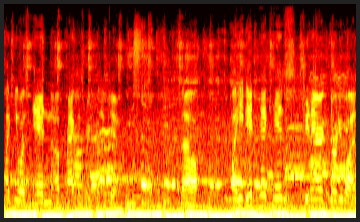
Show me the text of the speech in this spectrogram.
like he was in a practice ring for them too. So, but he did pick his generic 31,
